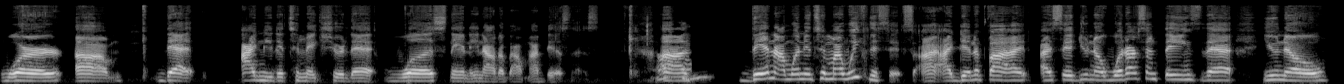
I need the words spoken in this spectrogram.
were um, that I needed to make sure that was standing out about my business. Okay. Um, then I went into my weaknesses. I identified, I said, you know, what are some things that, you know,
